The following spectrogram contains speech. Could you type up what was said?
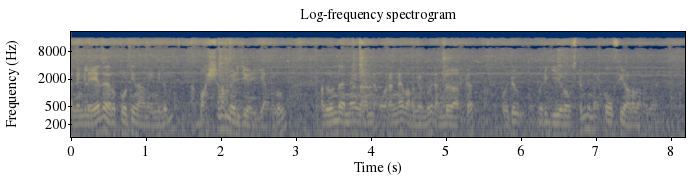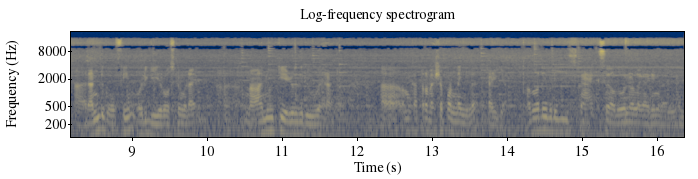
അല്ലെങ്കിൽ ഏത് എയർപോർട്ടിൽ നിന്നാണെങ്കിലും ഭക്ഷണം മേടിച്ച് കഴിക്കാറുള്ളൂ അതുകൊണ്ട് തന്നെ ഞാൻ ഒരെണ്ണേ പറഞ്ഞുള്ളൂ. രണ്ട് പേർക്ക് ഒരു ഒരു ഗീ റോസ്റ്റും പിന്നെ കോഫിയാണ് പറഞ്ഞത്. രണ്ട് കോഫിയും ഒരു ഗീ റോസ്റ്റും കൂടെ നാനൂറ്റി എഴുപത് രൂപയാണ്. നമുക്ക് അത്ര വിശപ്പുണ്ടെങ്കിൽ കഴിക്കാം. അതുപോലെ ഇവിടെ ഈ സ്നാക്സ് അതുപോലെയുള്ള കാര്യങ്ങളെല്ലാം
